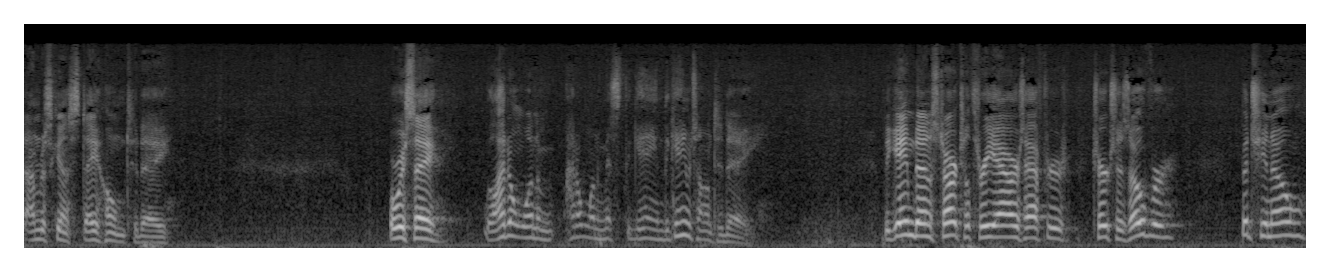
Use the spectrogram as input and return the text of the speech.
I'm just going to stay home today. Or we say, well, I don't want to, I don't want to miss the game. The game's on today. The game doesn't start till three hours after church is over. But you know,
